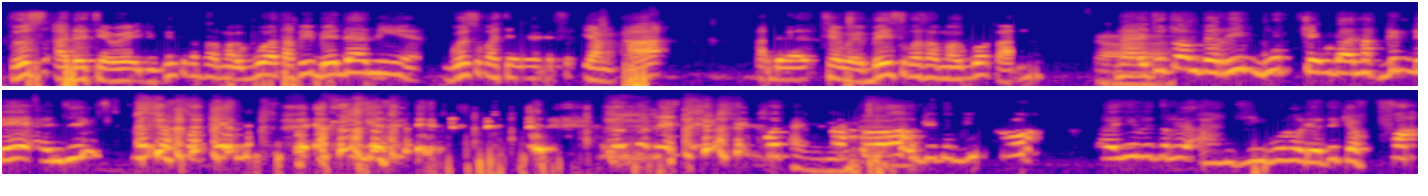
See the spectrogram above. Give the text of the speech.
Terus ada cewek juga suka sama gue tapi beda nih. Gue suka cewek yang A ada cewek B suka sama gue kan. Nah itu tuh sampai ribut kayak udah anak gede sih? Ribut anjing. oh, gitu-gitu. Anjing literally anjing gue ngeliatnya kayak fuck.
